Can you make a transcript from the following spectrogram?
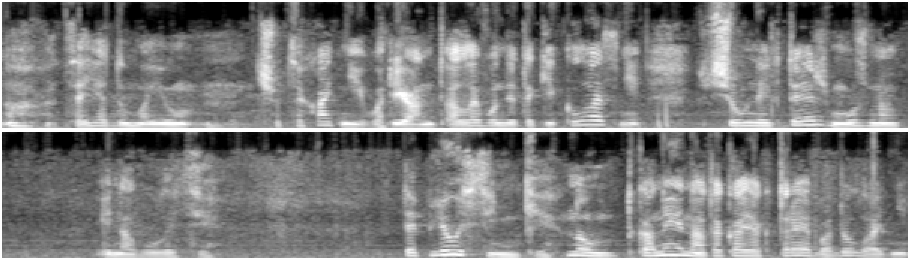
Ну, це я думаю, що це хатній варіант, але вони такі класні, що в них теж можна і на вулиці. Теплюсінькі, ну, тканина така, як треба, доладні.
